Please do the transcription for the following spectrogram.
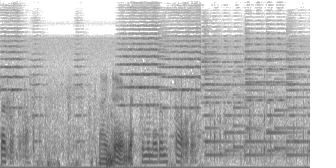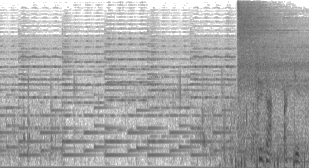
Katsotaan. Näin teemme. Se menee tonne taloon. Sisä, äkki.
